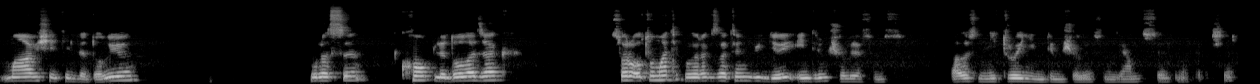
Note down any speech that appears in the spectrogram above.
mavi şekilde doluyor. Burası komple dolacak. Sonra otomatik olarak zaten videoyu indirmiş oluyorsunuz. Daha doğrusu Nitro'yu indirmiş oluyorsunuz. Yanlış söyledim arkadaşlar.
